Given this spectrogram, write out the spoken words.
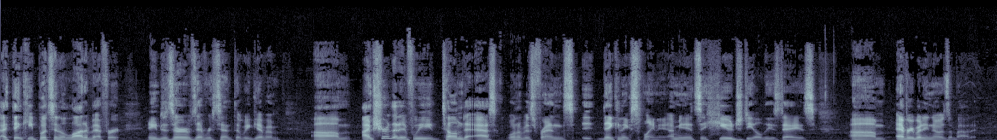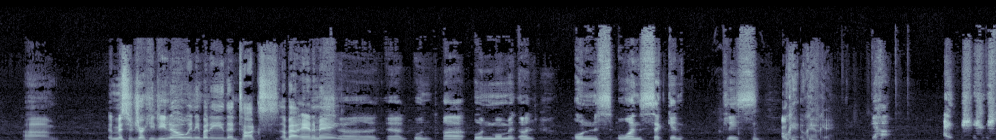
I think he puts in a lot of effort, and he deserves every cent that we give him. Um, I'm sure that if we tell him to ask one of his friends, it, they can explain it. I mean, it's a huge deal these days. Um, everybody knows about it. Um, Mr. Jerky, do you know anybody that talks about anime? Yes, uh, uh, un, uh, un moment, uh, un, one second, please. Okay, okay, okay. Deja. Ay, shh, shh.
